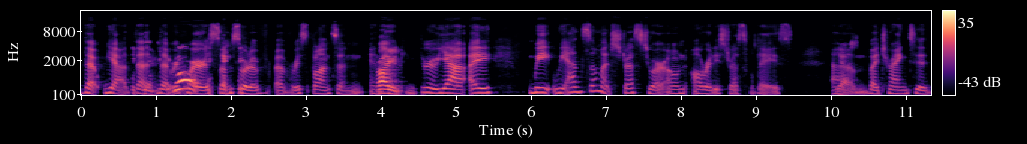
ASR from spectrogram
that yeah It that that requires some sort of, of response and and Right. thinking through yeah i we we add so much stress to our own already stressful days um, Yes. by trying to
